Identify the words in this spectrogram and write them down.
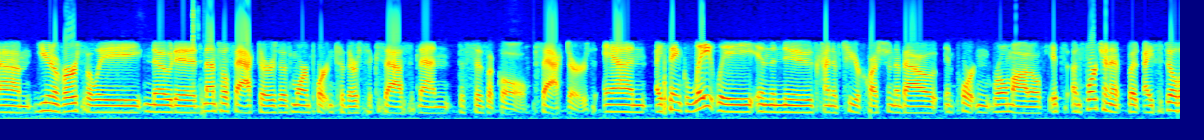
um, universally noted mental factors as more important to their success than the physical factors. And I think lately in the news, kind of to your question about important role models, it's unfortunate, but I still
